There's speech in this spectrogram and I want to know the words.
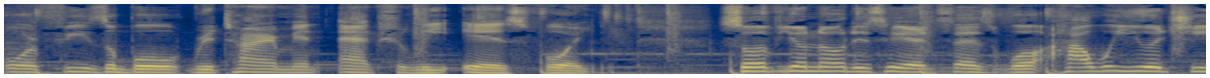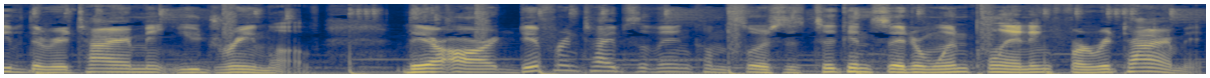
or feasible retirement actually is for you. So, if you'll notice here, it says, Well, how will you achieve the retirement you dream of? There are different types of income sources to consider when planning for retirement.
